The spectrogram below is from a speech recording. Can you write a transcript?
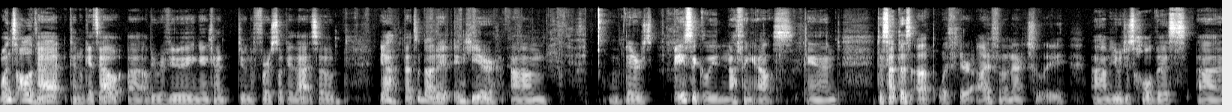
once all of that kind of gets out, I'll be reviewing and kind of doing a first look at that. So yeah, that's about it. In here, um, there's basically nothing else. And to set this up with your iPhone, actually, um, you would just hold this uh,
